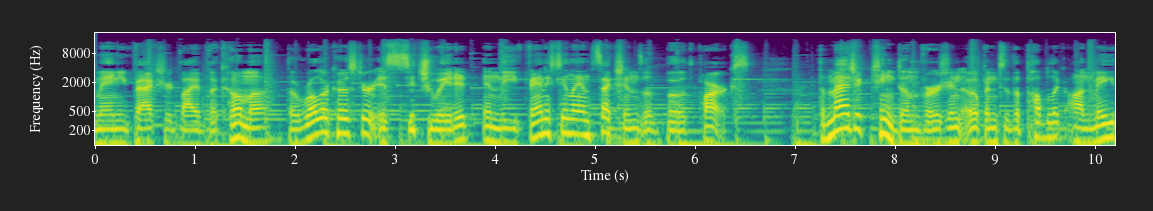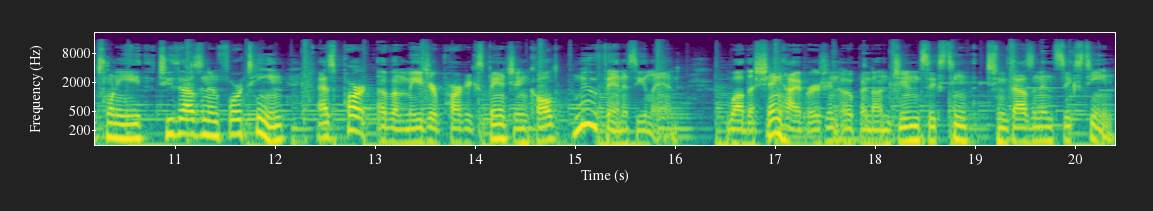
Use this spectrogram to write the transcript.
Manufactured by Vekoma, the roller coaster is situated in the Fantasyland sections of both parks. The Magic Kingdom version opened to the public on May 28, 2014, as part of a major park expansion called New Fantasyland, while the Shanghai version opened on June 16, 2016.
